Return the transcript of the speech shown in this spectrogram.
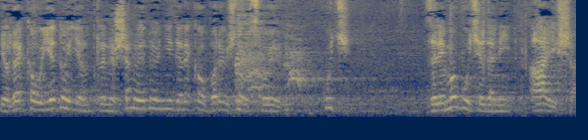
Je rekao jedno, je prenešeno jedno od njih da je rekao boravi što u svojoj kući? Zar je moguće da ni Ajša,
